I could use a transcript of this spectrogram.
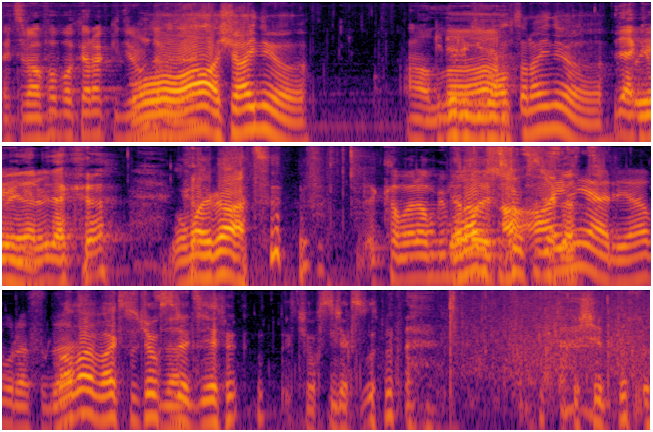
Etrafa bakarak gidiyorum da Oo aşağı iniyor. Allah. Gidelim, gidelim. Altına iniyor. Bir dakika beyler bir dakika. Oh my god. Kameram bir mola aynı yer ya burası da. Valla bak su çok sıcak yeri. çok sıcak su. Işıklı su.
